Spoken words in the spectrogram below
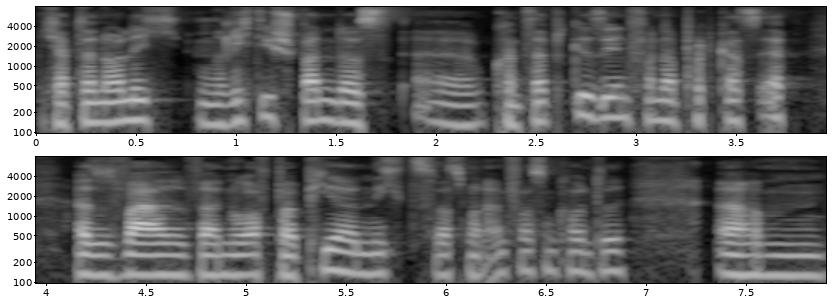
Ich habe da neulich ein richtig spannendes äh, Konzept gesehen von der Podcast-App. Also es war, war nur auf Papier nichts, was man anfassen konnte. Ähm,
